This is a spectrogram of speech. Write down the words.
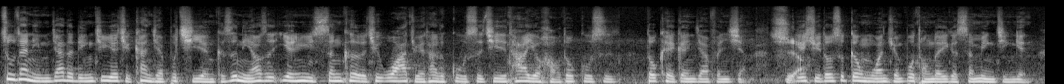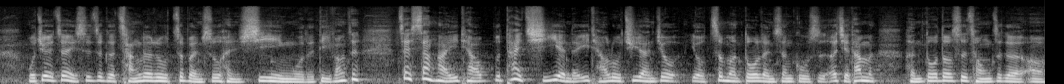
住在你们家的邻居，也许看起来不起眼，可是你要是愿意深刻的去挖掘他的故事，其实他有好多故事。都可以跟人家分享，是啊，也许都是跟我们完全不同的一个生命经验。我觉得这也是这个《长乐路》这本书很吸引我的地方。在在上海一条不太起眼的一条路，居然就有这么多人生故事，而且他们很多都是从这个哦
